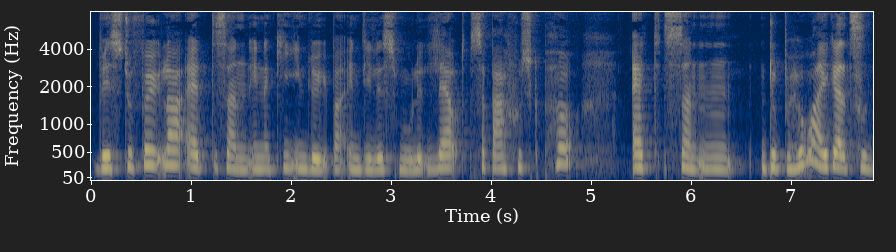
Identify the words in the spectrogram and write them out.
hvis du føler, at sådan energien løber en lille smule lavt, så bare husk på, at sådan, du behøver ikke altid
